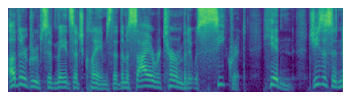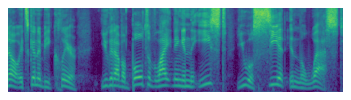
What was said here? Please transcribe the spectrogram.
Other groups have made such claims that the Messiah returned, but it was secret, hidden. Jesus said, No, it's going to be clear. You could have a bolt of lightning in the east, you will see it in the west.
